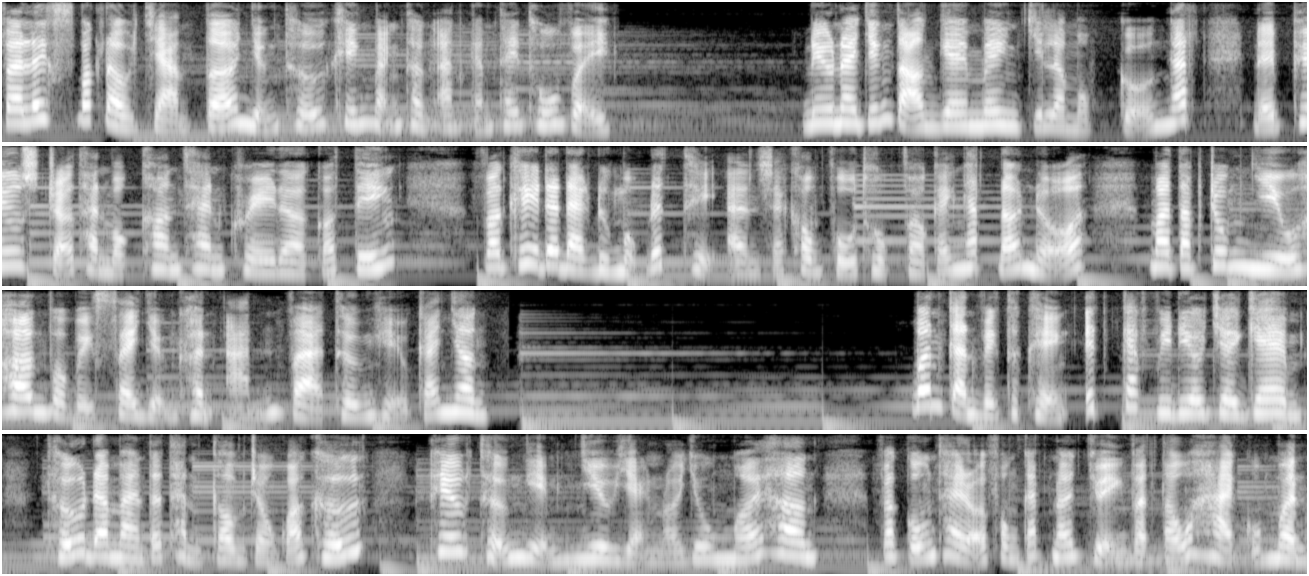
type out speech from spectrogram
Felix bắt đầu chạm tới những thứ khiến bản thân anh cảm thấy thú vị. Điều này chứng tỏ gaming chỉ là một cửa ngách để Pius trở thành một content creator có tiếng. Và khi đã đạt được mục đích thì anh sẽ không phụ thuộc vào cái ngách đó nữa, mà tập trung nhiều hơn vào việc xây dựng hình ảnh và thương hiệu cá nhân. Bên cạnh việc thực hiện ít các video chơi game, thứ đã mang tới thành công trong quá khứ, Pew thử nghiệm nhiều dạng nội dung mới hơn và cũng thay đổi phong cách nói chuyện và tấu hài của mình.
